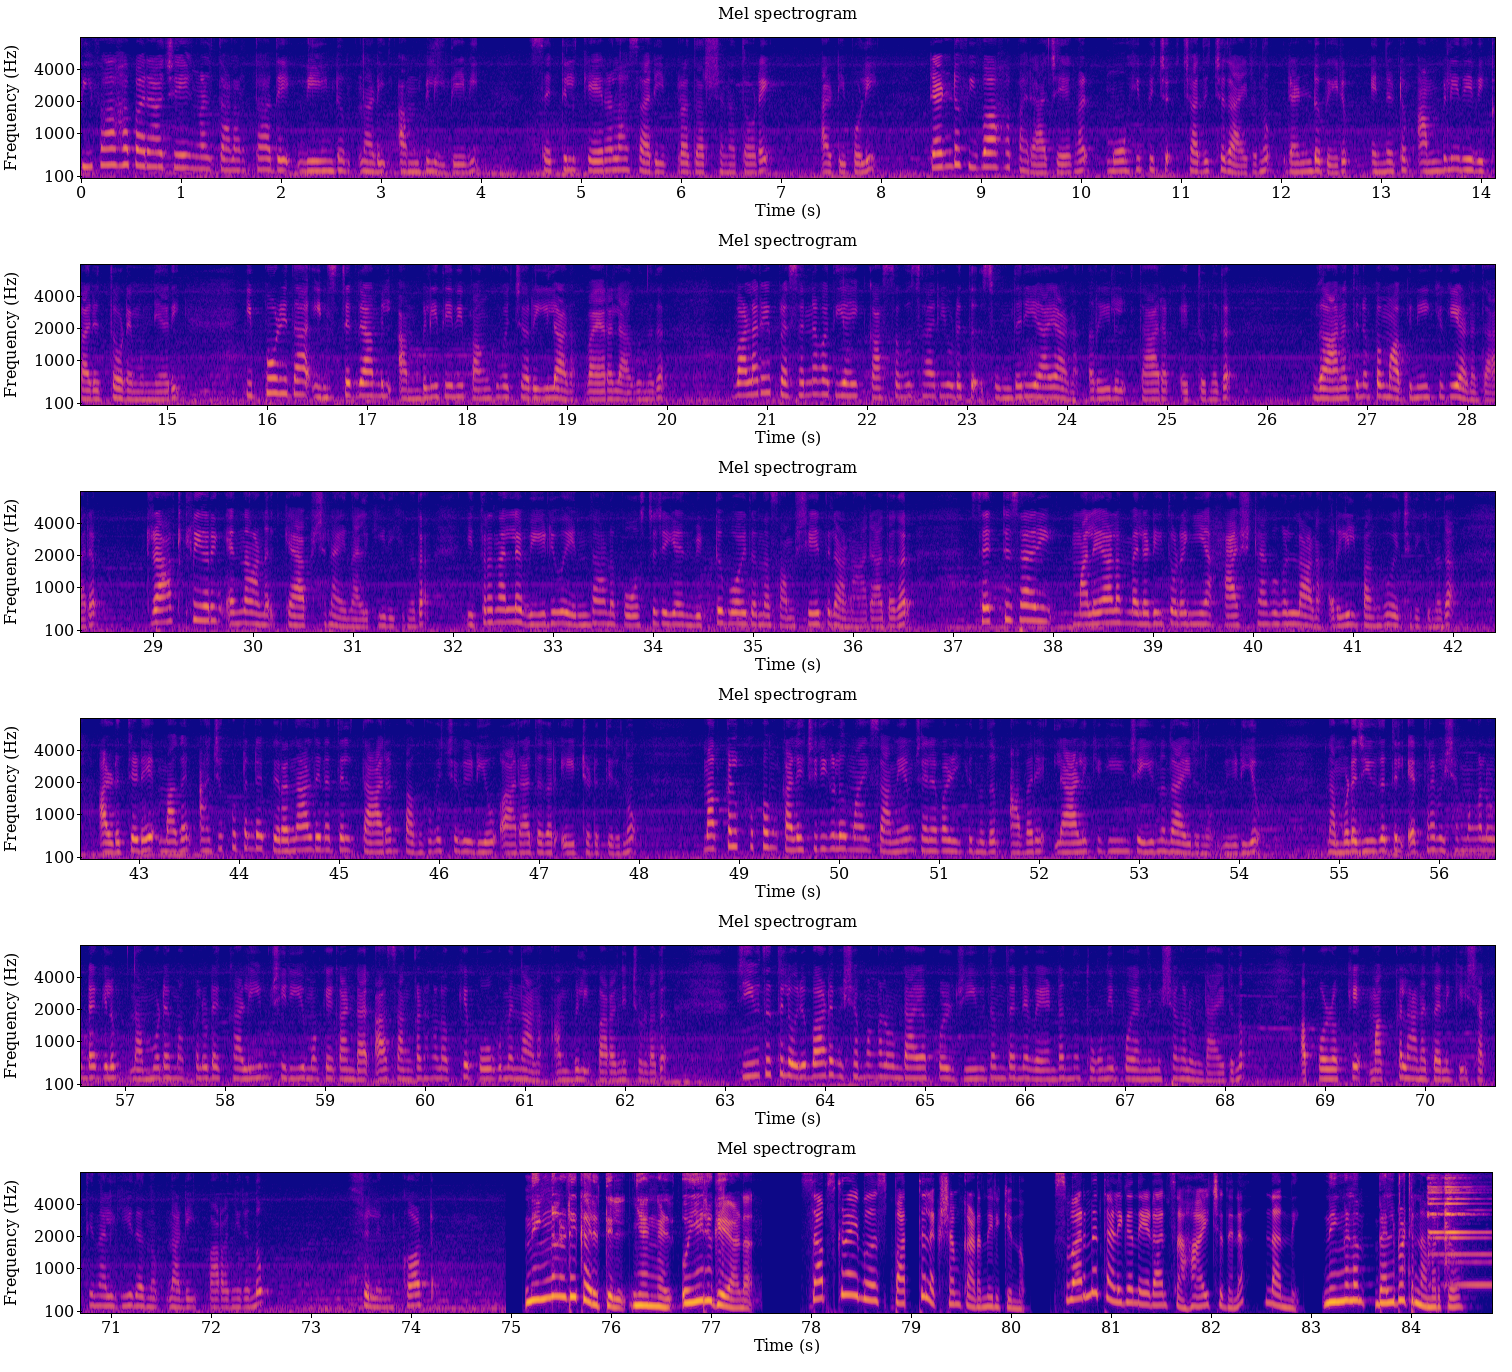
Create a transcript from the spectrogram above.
വിവാഹ പരാജയങ്ങൾ തളർത്താതെ വീണ്ടും നടി അമ്പിളി ദേവി. സെറ്റിൽ കേരള സാരി പ്രദർശനത്തോടെ അടിപൊളി. രണ്ട് വിവാഹ പരാജയങ്ങൾ മോഹിപ്പിച്ച് ചതിച്ചതായിരുന്നു രണ്ടുപേരും. എന്നിട്ടും അമ്പിളി ദേവി കരുത്തോടെ മുന്നേറി. ഇപ്പോഴിതാ ഇൻസ്റ്റഗ്രാമിൽ അമ്പിളി ദേവി പങ്കുവച്ച റീലാണ് വൈറലാകുന്നത്. വളരെ പ്രസന്നവതിയായി കസവ് സാരിയുടുത്ത് സുന്ദരിയായാണ് റീലിൽ താരം എത്തുന്നത്. ഗാനത്തിനൊപ്പം അഭിനയിക്കുകയാണ് താരം. ഡ്രാഫ്റ്റ് ക്ലിയറിംഗ് എന്നാണ് ക്യാപ്ഷനായി നൽകിയിരിക്കുന്നത്. ഇത്ര നല്ല വീഡിയോ എന്താണ് പോസ്റ്റ് ചെയ്യാൻ വിട്ടുപോയതെന്ന സംശയത്തിലാണ് ആരാധകർ. സെറ്റ് സാരി മലയാളം മെലഡി തുടങ്ങിയ ഹാഷ്ടാഗുകളിലാണ് റീൽ പങ്കുവച്ചിരിക്കുന്നത്. അടുത്തിടെ മകൻ അജുക്കുട്ടന്റെ പിറന്നാൾ ദിനത്തിൽ താരം പങ്കുവച്ച വീഡിയോ ആരാധകർ ഏറ്റെടുത്തിരുന്നു. മക്കൾക്കൊപ്പം കളിച്ചിരികളുമായി സമയം ചെലവഴിക്കുന്നതും അവരെ ലാളിക്കുകയും ചെയ്യുന്നതായിരുന്നു വീഡിയോ നമ്മുടെ ജീവിതത്തിൽ എത്ര വിഷമങ്ങളുണ്ടെങ്കിലും നമ്മുടെ മക്കളുടെ കളിയും ചിരിയുമൊക്കെ കണ്ടാൽ ആ സങ്കടങ്ങളൊക്കെ പോകുമെന്നാണ് അമ്പിളി പറഞ്ഞിട്ടുള്ളത്. ജീവിതത്തിൽ ഒരുപാട് വിഷമങ്ങൾ ഉണ്ടായപ്പോൾ ജീവിതം തന്നെ വേണ്ടെന്ന് തോന്നിപ്പോയ നിമിഷങ്ങളുണ്ടായിരുന്നു അപ്പോഴൊക്കെ മക്കളാണ് തനിക്ക് ശക്തി നൽകിയതെന്നും നടി പറഞ്ഞിരുന്നു. ഫിലിം കോട്ട് നിങ്ങളുടെ കരുത്തിൽ ഞങ്ങൾ ഉയരുകയാണ്. സബ്സ്ക്രൈബേഴ്സ് പത്ത് ലക്ഷം കടന്നിരിക്കുന്നു. സ്വർണ തളിക നേടാൻ സഹായിച്ചതിന് നന്ദി. നിങ്ങളും ബെൽബട്ടൺ അമർത്തോ.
